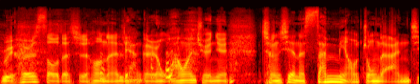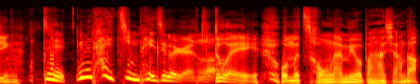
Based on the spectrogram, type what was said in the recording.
rehearsal 的时候呢，两个人完完全全呈现了三秒钟的安静。对，因为太敬佩这个人了。对我们从来没有办法想到，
